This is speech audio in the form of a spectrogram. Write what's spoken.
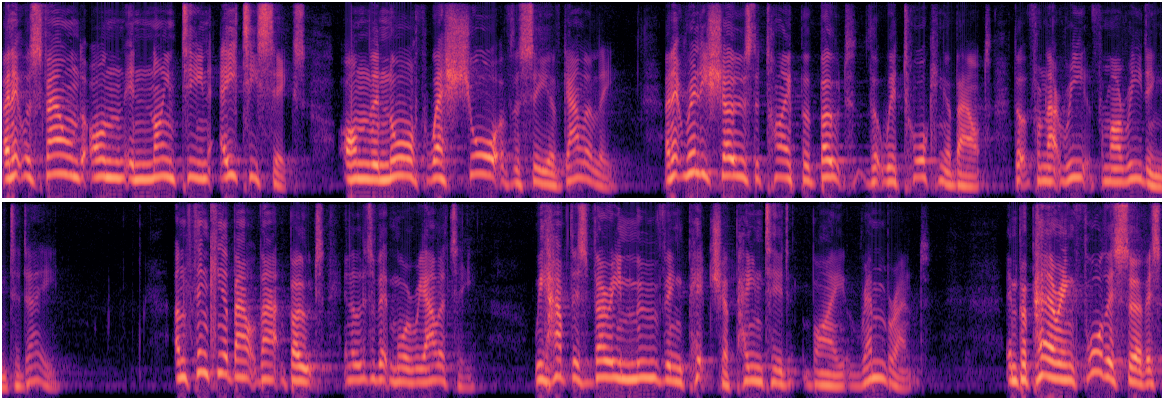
and it was found on in 1986 on the northwest shore of the Sea of Galilee. And it really shows the type of boat that we're talking about that from, that re- from our reading today. And thinking about that boat in a little bit more reality, we have this very moving picture painted by Rembrandt. In preparing for this service,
